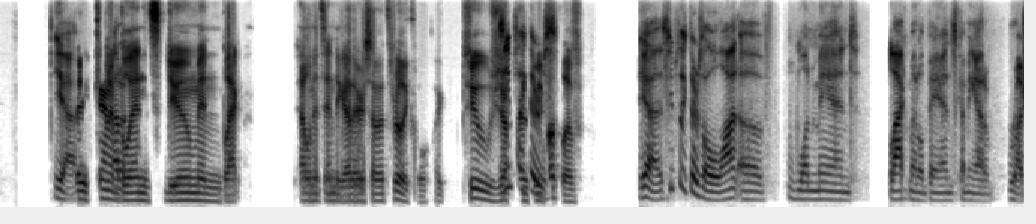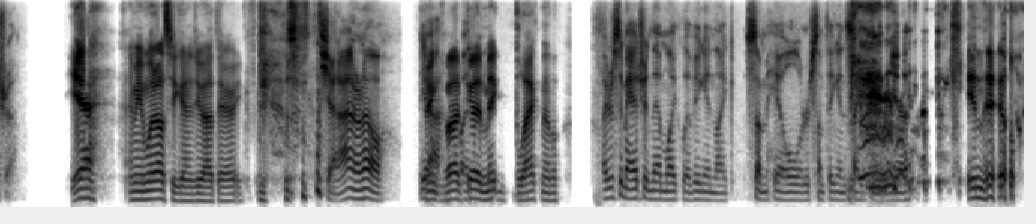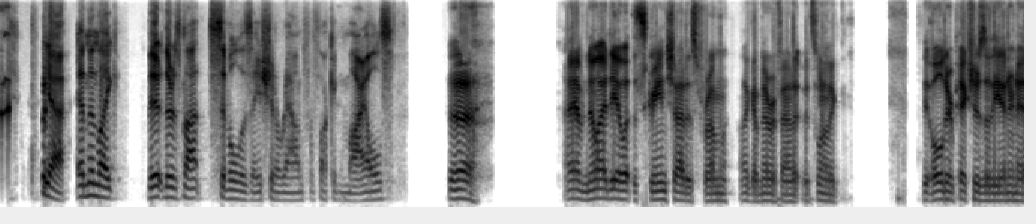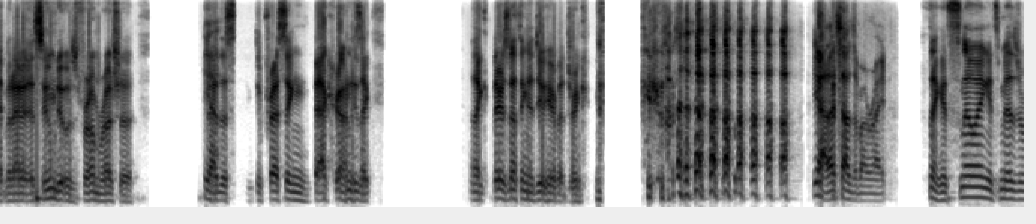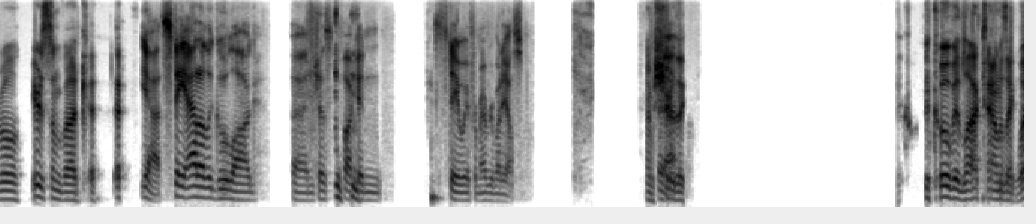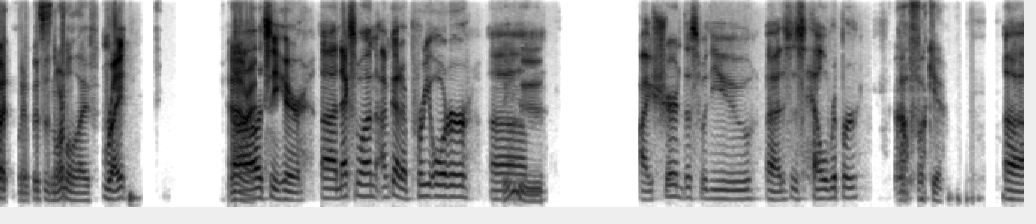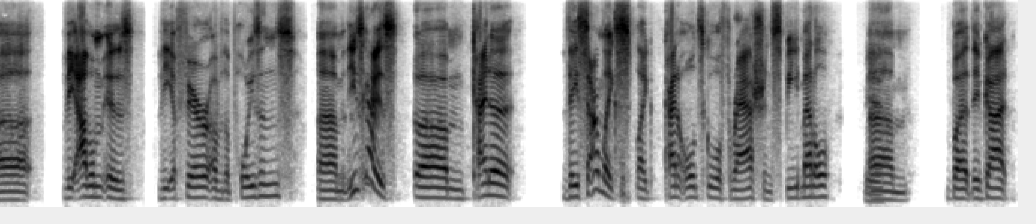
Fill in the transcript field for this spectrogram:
Yeah, but it kind of blends doom and black elements in together so it's really cool like two genres like we both love yeah. It seems like there's a lot of one man black metal bands coming out of Russia. yeah I mean, what else are you gonna do out there? Shit, I don't know. Drink Yeah, vodka but and make black metal. I just imagine them like living in like some hill or something in Siberia. in the hill. yeah, and then like there, there's not civilization around for fucking miles. Ugh. I have no idea what the screenshot is from. Like I've never found it. It's one of the the older pictures of the internet, but I assumed it was from Russia. Yeah, had this depressing background. He's like, like there's nothing to do here but drink. yeah, that sounds about right. like it's snowing, it's miserable. Here's some vodka. Yeah, stay out of the gulag and just fucking stay away from everybody else. I'm sure Yeah. the the COVID lockdown was like, what? This is normal life. Right. All uh, right. Let's see here. Uh, next one, I've got a pre-order. Um. I shared this with you. Uh, this is Hellripper. Oh fuck yeah. Uh, the album is The Affair of the Poisons. Um, these guys, um, kind of, they sound like like kind of old school thrash and speed metal. Yeah. Um, but they've got,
